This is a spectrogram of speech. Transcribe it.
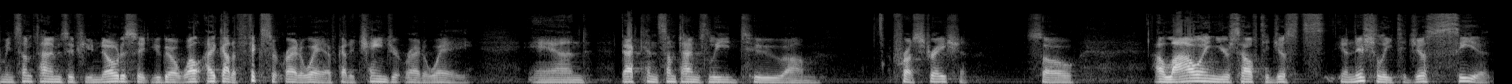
I mean, sometimes if you notice it, you go, well, I've got to fix it right away. I've got to change it right away. And that can sometimes lead to um, frustration. So allowing yourself to just, initially, to just see it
